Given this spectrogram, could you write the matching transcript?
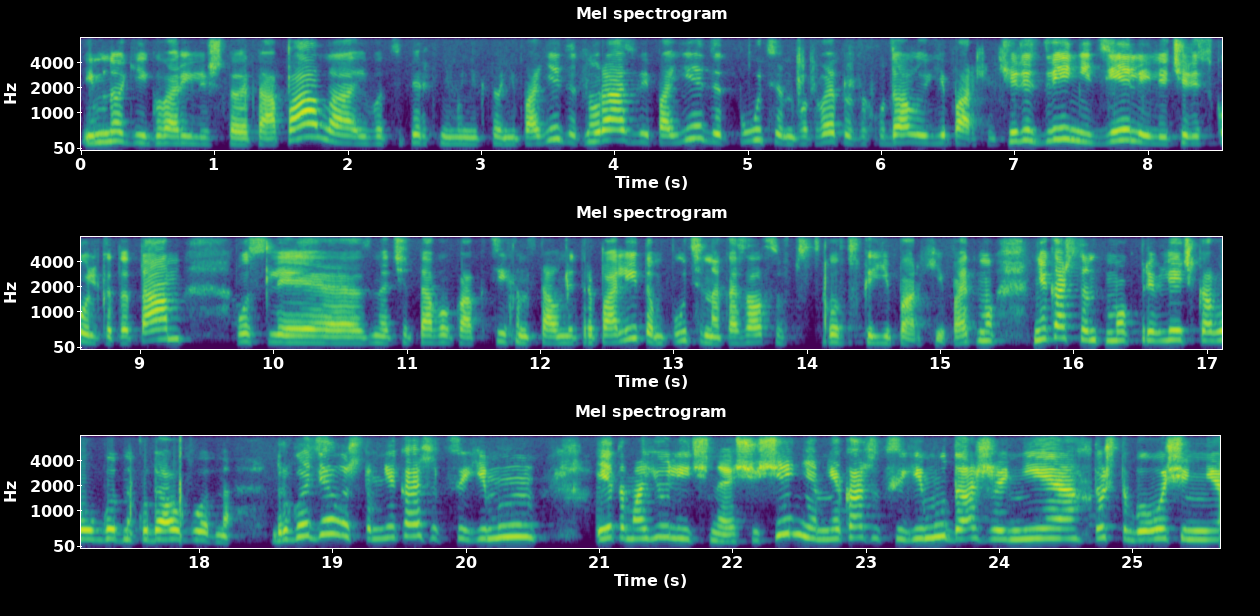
и многие говорили, что это опало, и вот теперь к нему никто не поедет. Ну разве поедет Путин вот в эту захудалую епархию? Через две недели или через сколько-то там, после значит, того, как Тихон стал митрополитом, Путин оказался в Псковской епархии. Поэтому, мне кажется, он мог привлечь кого угодно, куда угодно. Другое дело, что мне кажется, ему, и это мое личное ощущение, мне кажется, ему даже не то, чтобы очень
